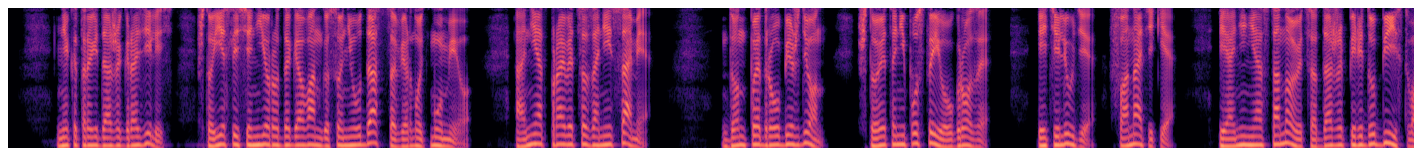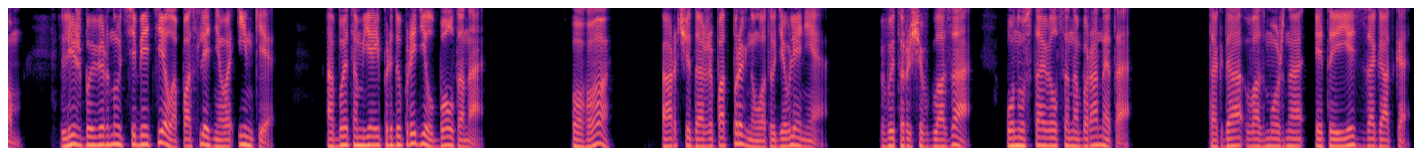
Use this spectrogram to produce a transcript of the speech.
Некоторые даже грозились, что если сеньору де Гавангусу не удастся вернуть мумию, они отправятся за ней сами. Дон Педро убежден, что это не пустые угрозы. Эти люди — фанатики, и они не остановятся даже перед убийством, лишь бы вернуть себе тело последнего инки. Об этом я и предупредил Болтона. Ого! Арчи даже подпрыгнул от удивления. Вытаращив глаза, он уставился на баронета. Тогда, возможно, это и есть загадка.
